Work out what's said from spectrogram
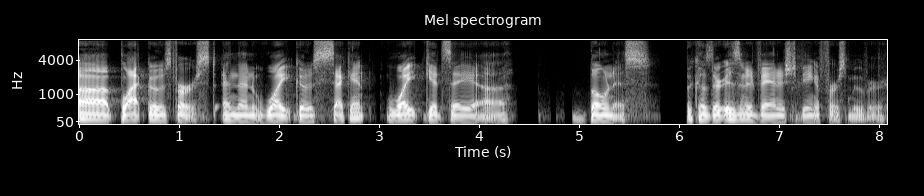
Uh, black goes first, and then white goes second. White gets a uh, bonus because there is an advantage to being a first mover.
